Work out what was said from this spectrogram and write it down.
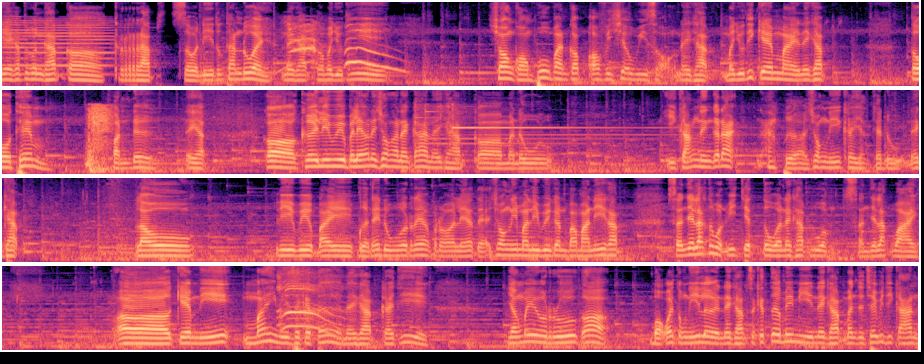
เคครับทุกคนครับก็กรับสวัสดีทุกท่านด้วยนะครับก็มาอยู่ที่ช่องของผู้บันกอล์ฟออฟฟิเชียล V2 นะครับมาอยู่ที่เกมใหม่นะครับโตเทมฟันเดอร์นะครับก็เคยรีวิวไปแล้วในช่องอนาก้านะครับ ก็มาดูอีกครั้งหนึ่งก็ได้นะเผื่อช่องนี้ใครอยากจะดูนะครับ เรารีวิวไปเปิดให้ดูเรียบร้อยแล้ว แต่ช่องนี้มารีวิวกันประมาณนี้ครับสัญลักษณ์ทั้งหมดมี 7 ตัวนะครับรวมสัญลักษณ์ Y เอ่อเกมนี้ไม่มีสเก็ตเตอร์นะครับใครที่ยังไม่รู้ก็บอกไว้ตรงนี้เลยนะครับสเก็ตเตอร์ไม่มีนะครับมันจะใช้วิธีการ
